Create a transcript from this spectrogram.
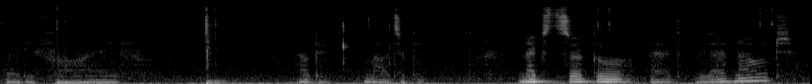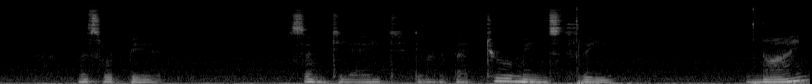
35 okay now it's okay. Next circle at that node. This would be 78 divided by 2 means 3 9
